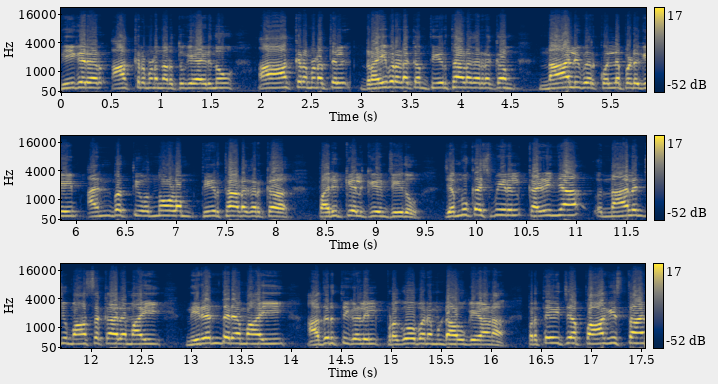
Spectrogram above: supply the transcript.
ഭീകരർ ആക്രമണം നടത്തുകയായിരുന്നു. ആ ആക്രമണത്തിൽ ഡ്രൈവർ അടക്കം തീർത്ഥാടകരടക്കം നാലുപേർ കൊല്ലപ്പെടുകയും അൻപത്തി ഒന്നോളം തീർത്ഥാടകർക്ക് പരിക്കേൽക്കുകയും ചെയ്തു. ജമ്മു കശ്മീരിൽ കഴിഞ്ഞ നാലഞ്ചു മാസക്കാലമായി നിരന്തരമായി അതിർത്തികളിൽ പ്രകോപനമുണ്ടാവുകയാണ്. പ്രത്യേകിച്ച് പാകിസ്ഥാൻ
